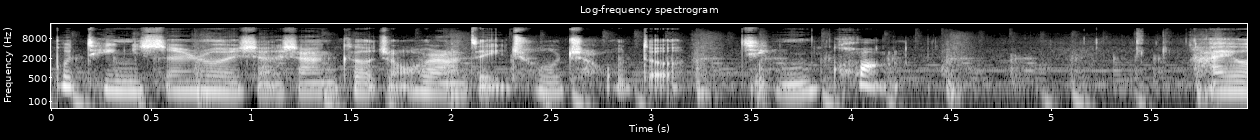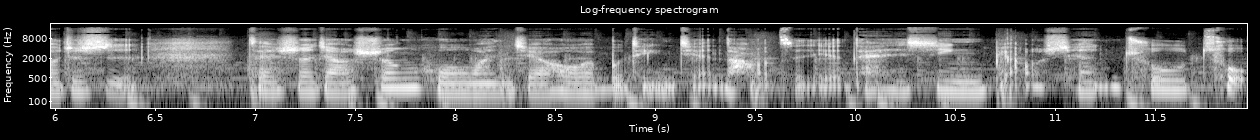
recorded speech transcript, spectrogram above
不停深入的想象各种会让自己出丑的情况，还有就是在社交生活完结后会不停检讨自己的担心表现出错，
